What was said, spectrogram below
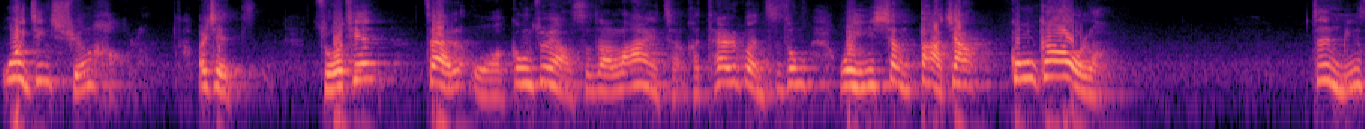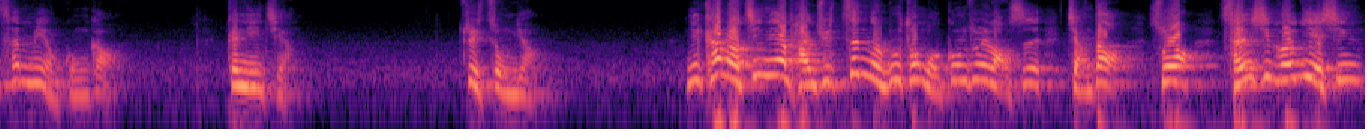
我已经选好了，而且昨天在我公众老师的 Light 和 Telegram 之中，我已经向大家公告了。但是名称没有公告，跟你讲，最重要，你看到今天的盘局真的如同我公众老师讲到说，晨星和夜星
